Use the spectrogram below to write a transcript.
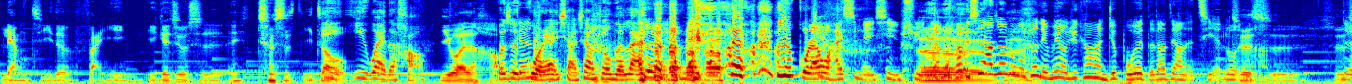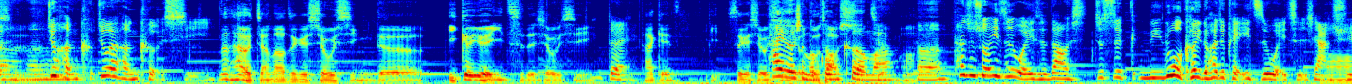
两极的反应，一个就是哎，就是一照意外的好，意外的好，或是果然想象中的烂，对，就是果然我还是没兴趣。可是他说，如果说你没有去看的话，你就不会得到这样的结论。确实，确实就很可，就会很可惜。那他有讲到这个修行的一个月一次的修行，对他给。这个休息他有什么功课吗？嗯，他就说一直维持到，就是你如果可以的话，就可以一直维持下去，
